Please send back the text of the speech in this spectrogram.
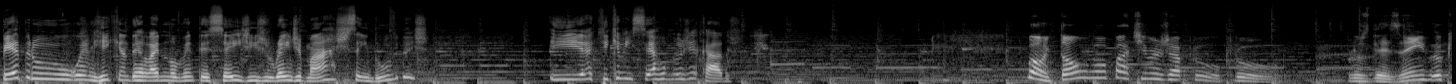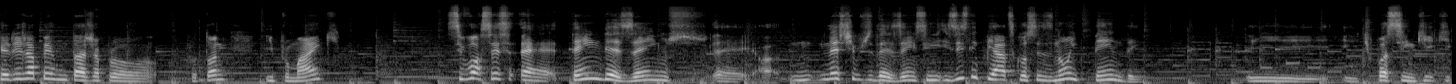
Pedro Henrique Underline 96 diz Randy Marsh, sem dúvidas. E é aqui que eu encerro meus recados. Bom, então vamos partir já pro, pro, pros desenhos. Eu queria já perguntar já pro, pro Tony e pro Mike. Se vocês é, têm desenhos. é, nesse tipo de desenho, assim, existem piadas que vocês não entendem. E, e, tipo assim, que, que,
